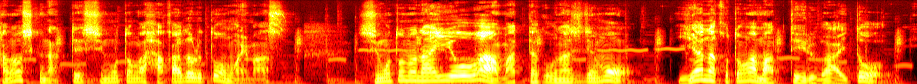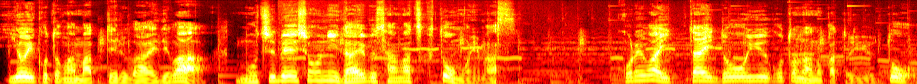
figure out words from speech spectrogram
楽しくなって仕事がはかどると思います。仕事の内容は全く同じでも嫌なことが待っている場合と良いことが待っている場合ではモチベーションにだいぶ差がつくと思います。これは一体どういうことなのかというと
